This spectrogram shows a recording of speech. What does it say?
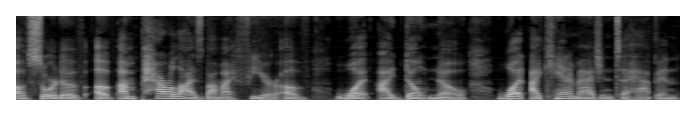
of sort of of I'm paralyzed by my fear of what I don't know, what I can't imagine to happen,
